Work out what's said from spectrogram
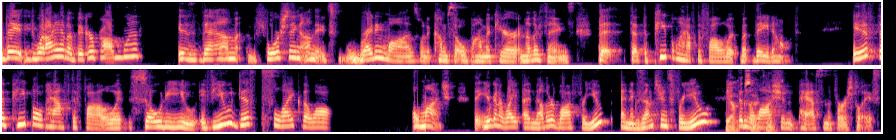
they what i have a bigger problem with is them forcing on the writing laws when it comes to Obamacare and other things that that the people have to follow it, but they don't. If the people have to follow it, so do you. If you dislike the law so much that you're going to write another law for you and exemptions for you, yeah, then exactly. the law shouldn't pass in the first place.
